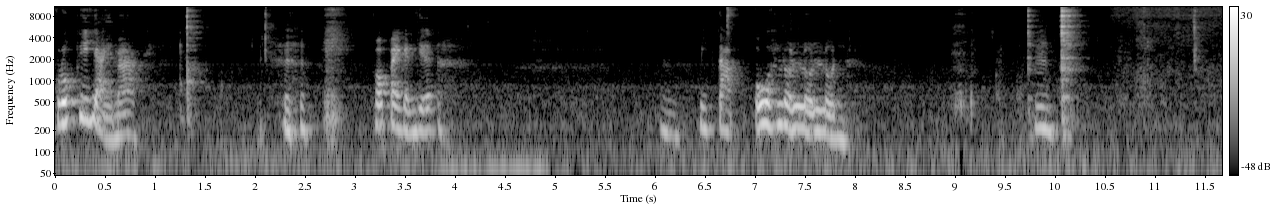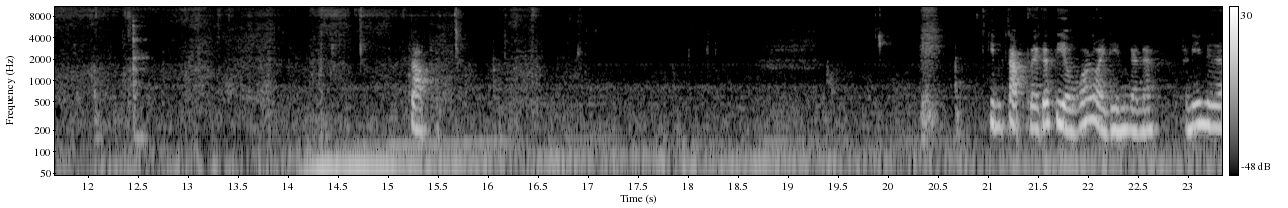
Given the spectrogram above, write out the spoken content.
กรุ๊ปที่ใหญ่มาก เพราะไปกันเยอะอืมมีตับ โอ้หล่นหล่นหล่น อืมตับกินตับใส่ก๋วยเตี๋ยวก็อร่อยดีเหมือนกันนะ อันนี้เนื้อ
